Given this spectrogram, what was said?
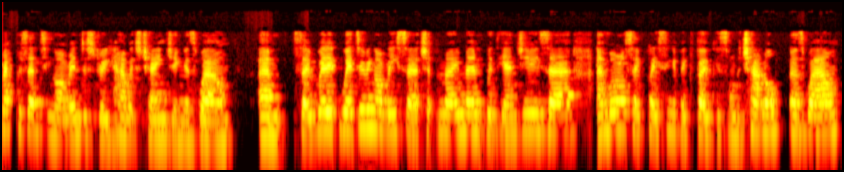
representing our industry, how it's changing as well. Um, so we're, we're doing our research at the moment with the end user, and we're also placing a big focus on the channel as well.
